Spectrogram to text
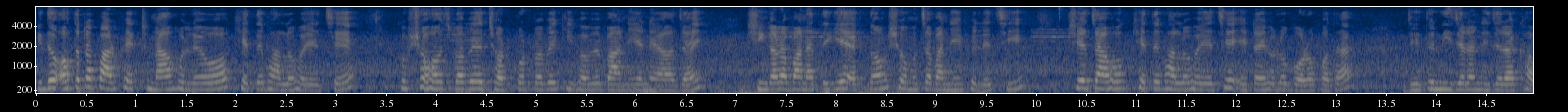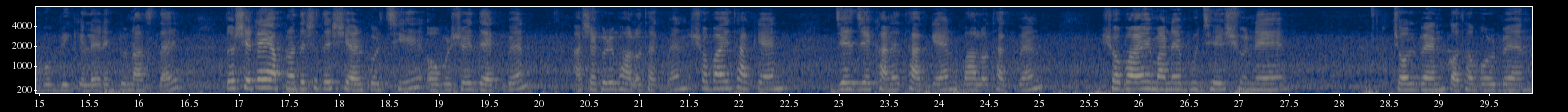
কিন্তু অতটা পারফেক্ট না হলেও খেতে ভালো হয়েছে। খুব সহজভাবে, ঝটপটভাবে কীভাবে বানিয়ে নেওয়া যায়, সিঙ্গারা বানাতে গিয়ে একদম সমুচা বানিয়ে ফেলেছি। সে যা হোক, খেতে ভালো হয়েছে, এটাই হলো বড় কথা। যেহেতু নিজেরা নিজেরা খাব বিকেলের একটু নাস্তায়, তো সেটাই আপনাদের সাথে শেয়ার করছি। অবশ্যই দেখবেন। আশা করি ভালো থাকবেন। সবাই থাকেন, যে যেখানে থাকেন, ভালো থাকবেন। সবাই মানে বুঝে শুনে চলবেন, কথা বলবেন।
